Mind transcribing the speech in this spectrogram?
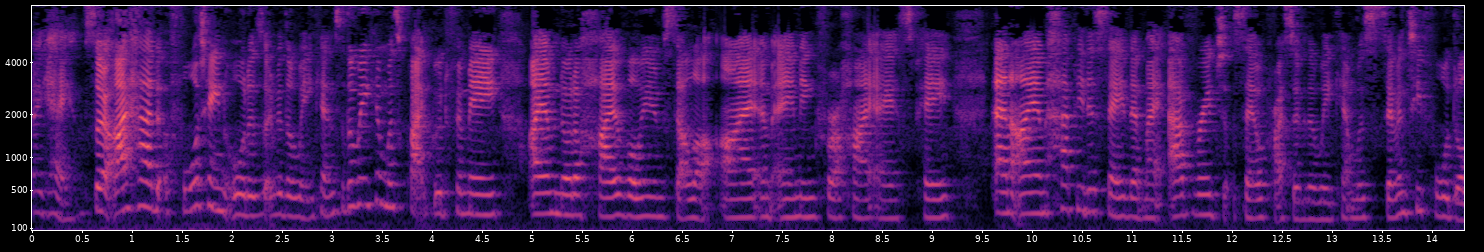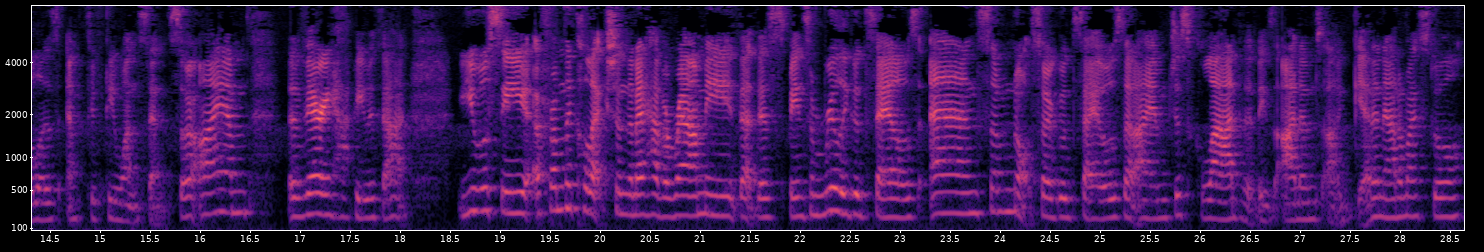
Okay, so I had 14 orders over the weekend. So the weekend was quite good for me. I am not a high volume seller. I am aiming for a high ASP. And I am happy to say that my average sale price over the weekend was $74.51. So I am very happy with that. You will see from the collection that I have around me that there's been some really good sales and some not so good sales that I am just glad that these items are getting out of my store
